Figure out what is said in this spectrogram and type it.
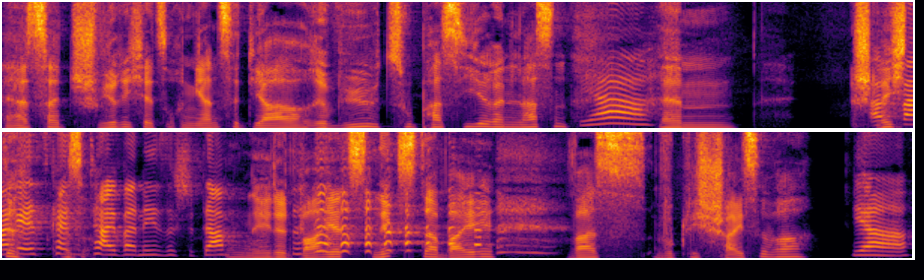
Ja, es ist halt schwierig, jetzt auch ein ganzes Jahr Revue zu passieren lassen. Ja. Ähm, Aber schlechte. war ja jetzt keine also, taiwanesische Dampf. nee, das war jetzt nichts dabei, was wirklich scheiße war. Ja.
